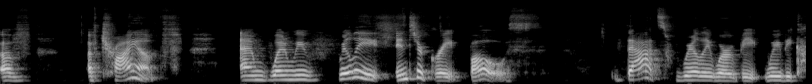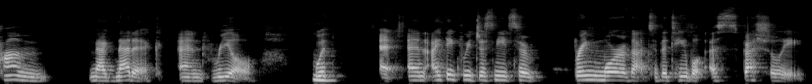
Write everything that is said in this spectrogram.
of of triumph. And when we really integrate both, that's really where we, we become magnetic and real mm-hmm. with and I think we just need to bring more of that to the table, especially,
